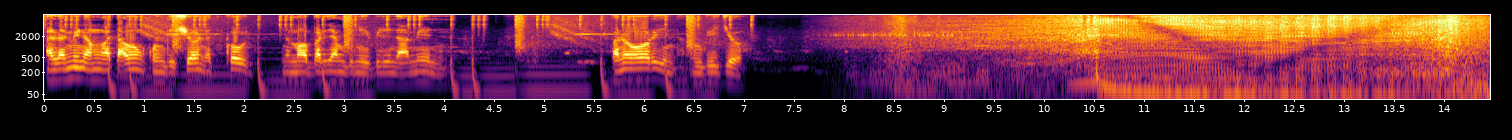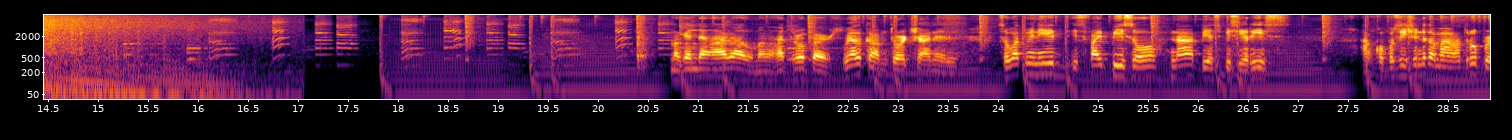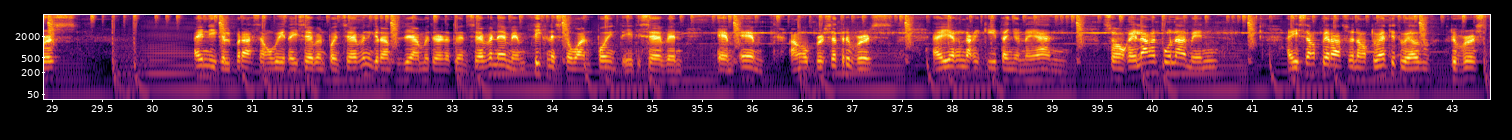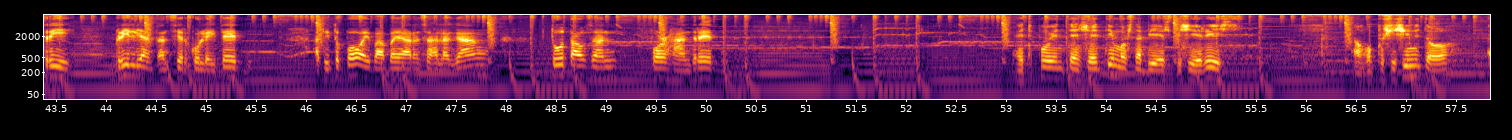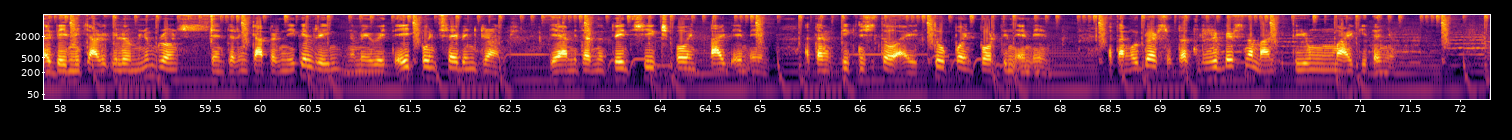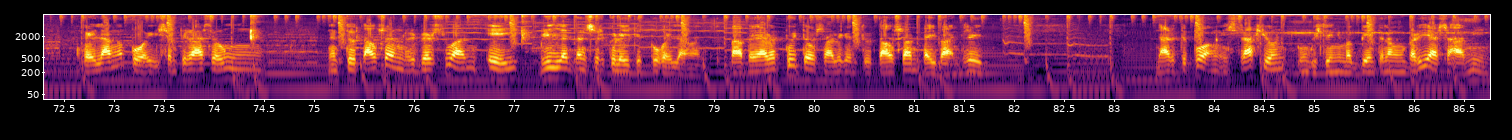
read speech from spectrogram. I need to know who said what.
Speaker 1: Alamin ang mga taong kondisyon at code ng mga baryang binibili namin. Panoorin ang video. Magandang araw mga ka-troopers.
Speaker 2: Welcome to our channel. So what we need is 5 piso na BSP series. Ang composition nito mga troopers ay nickel brass. Ang weight ay 7.7 grams, diameter na 27 mm, thickness na 1.87 mm. Ang obverse at reverse ay ang nakikita nyo na yan. So ang kailangan po namin ay isang piraso ng 2012 reverse 3, brilliant and circulated. At ito po ay babayaran sa halagang 2,400.
Speaker 1: Ito po yung 10 centimos na BSP series. Ang komposisyon nito ay bimetallic aluminum bronze, centering copper nickel ring na may weight 8.7 grams, diameter ng 26.5 mm, at ang thickness ito ay 2.14 mm. At ang reverse at ang reverse naman, ito yung makikita nyo. Ang kailangan po ay isang pirasong ng 2000 reverse 1A, brilliant and circulated po kailangan. Babayaran po ito sa halagang 2,500. Narito po ang instruction kung gusto niyo magbenta ng barya sa amin.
